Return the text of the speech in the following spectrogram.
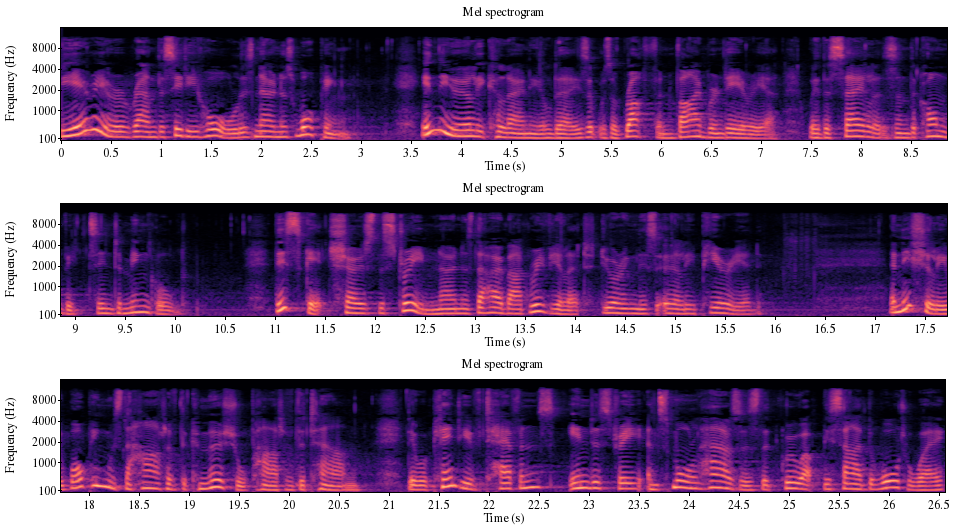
The area around the City Hall is known as Wapping. In the early colonial days, it was a rough and vibrant area where the sailors and the convicts intermingled. This sketch shows the stream known as the Hobart Rivulet during this early period. Initially, Wapping was the heart of the commercial part of the town. There were plenty of taverns, industry, and small houses that grew up beside the waterway,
